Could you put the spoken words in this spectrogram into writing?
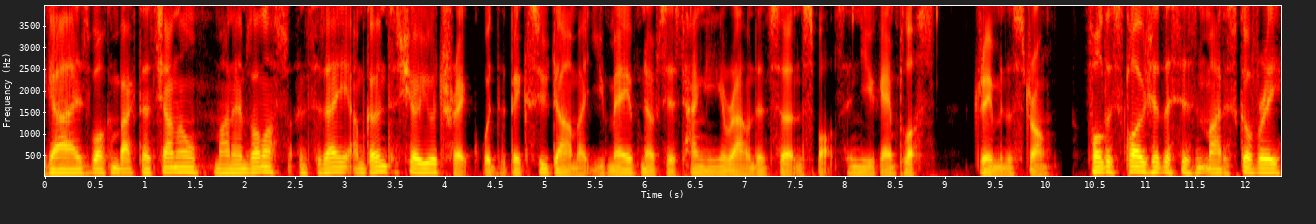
guys, welcome back to the channel. My name's Onos and today I'm going to show you a trick with the big Sudama you may have noticed hanging around in certain spots in New Game Plus, Dream of the Strong. Full disclosure, this isn't my discovery,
